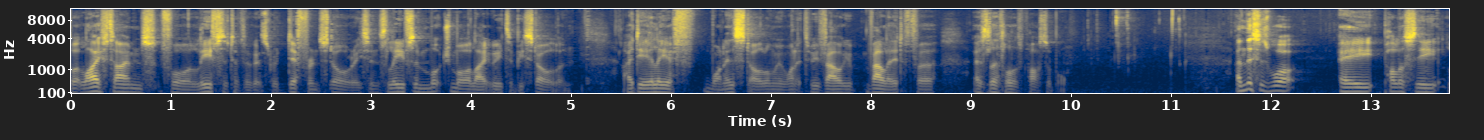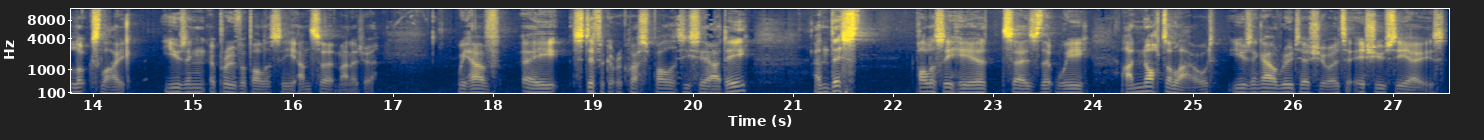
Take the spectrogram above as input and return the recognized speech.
but lifetimes for leaf certificates are a different story since leaves are much more likely to be stolen. Ideally, if one is stolen, we want it to be valid for as little as possible. And this is what a policy looks like using Approver Policy and Cert Manager. We have a certificate request policy CRD, and this policy here says that we are not allowed using our root issuer to issue CAs,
